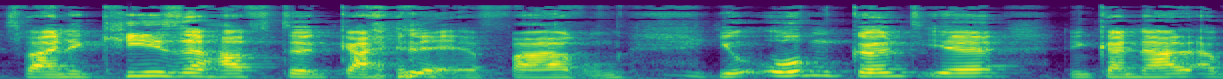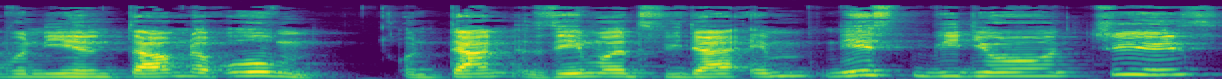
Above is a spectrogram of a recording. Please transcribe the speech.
Es war eine käsehafte, geile Erfahrung. Hier oben könnt ihr den Kanal abonnieren. Daumen nach oben. Und dann sehen wir uns wieder im nächsten Video. Tschüss!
